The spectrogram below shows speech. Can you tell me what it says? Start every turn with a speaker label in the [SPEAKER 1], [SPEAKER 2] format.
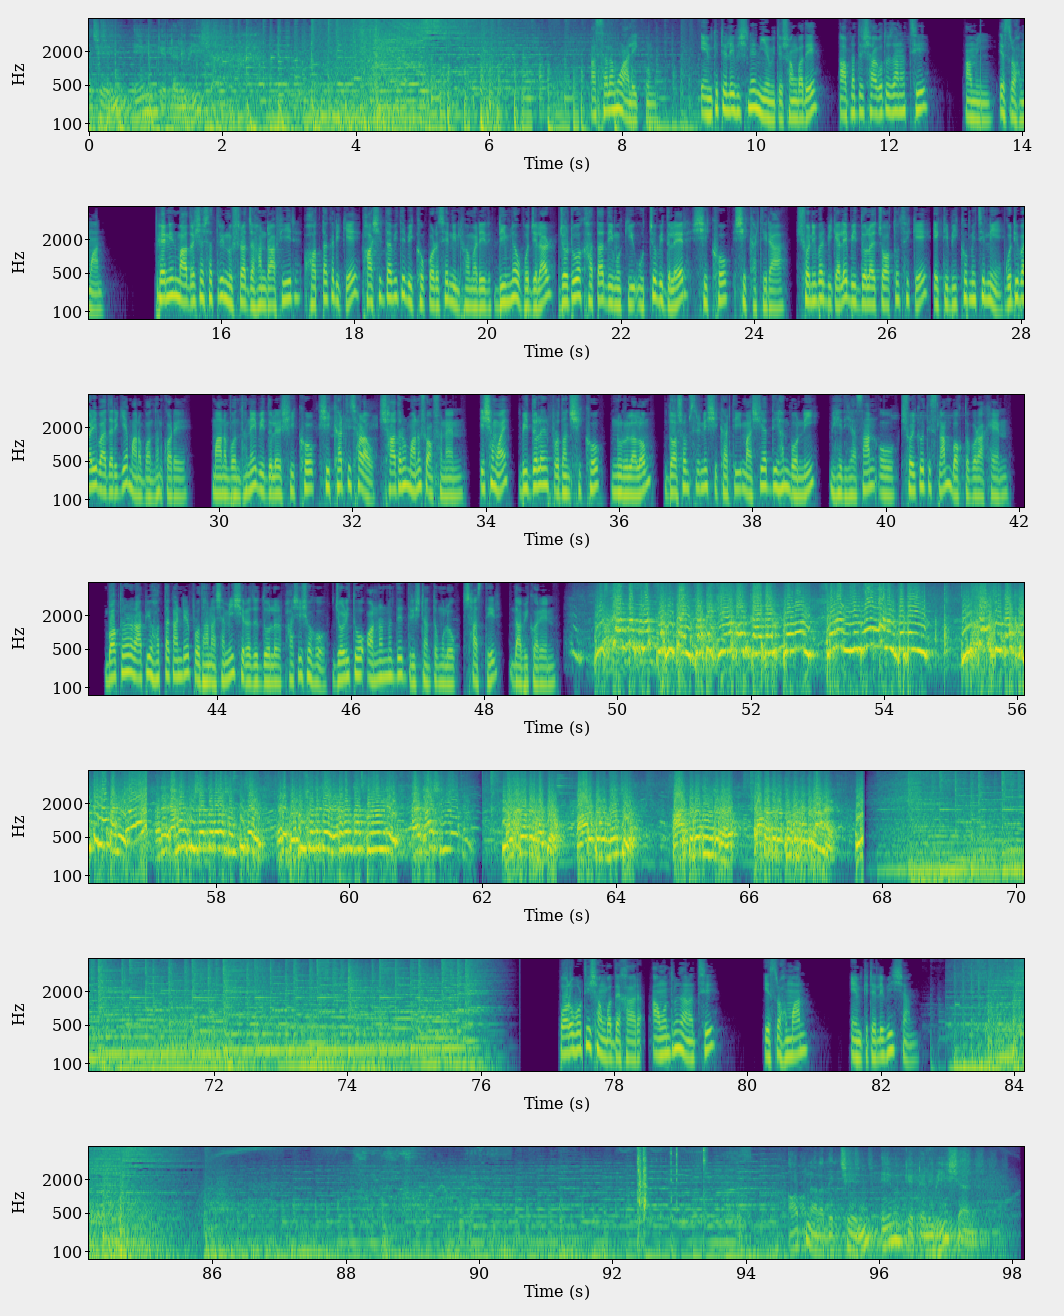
[SPEAKER 1] দেখছেন M K television.
[SPEAKER 2] আসসালামু আলাইকুম। এমকে টেলিভিশনের নিয়মিত সংবাদে আপনাদের স্বাগত জানাচ্ছি আমি এস রহমান। ফেনীর মাদ্রাসা ছাত্রী নুসরাত জাহান রাফির হত্যাকারীকে ফাঁসির দাবিতে বিক্ষোভ করেছে নীলফামারীর ডিমলা উপজেলার জটুয়া খাতা দ্বিমুখী উচ্চ বিদ্যালয়ের শিক্ষক, শিক্ষার্থীরা। শনিবার বিকালে বিদ্যালয় চত্বর থেকে একটি বিক্ষোভ মিছিল নিয়ে গুটিবাড়ি বাজারে গিয়ে মানববন্ধন করে। মানববন্ধনে বিদ্যালয়ের শিক্ষক, শিক্ষার্থী ছাড়াও সাধারণ মানুষ অংশ নেন। এ সময় বিদ্যালয়ের প্রধান শিক্ষক নুরুল আলম, দশম শ্রেণির শিক্ষার্থী মাসিয়াদ দিহান বন্নি, মেহেদি হাসান ও সৈকত ইসলাম বক্তব্য রাখেন। বক্তারা রাপি হত্যাকাণ্ডের প্রধান আসামি সিরাজউদ্দৌলার ফাঁসি সহ জড়িত অন্যান্যদের দৃষ্টান্তমূলক শাস্তির দাবি করেন।
[SPEAKER 3] এমন দৃষ্টান্ত বড় শাস্তি চাই এটা ভবিষ্যতে কেউ এরকম কাজ করে আনলে তার গা শিরে ওঠে। মুসরাতের মতো আর কোনো মেয়েকে আর কোনো দিন যেন অকাতরে জীবন হতে না হয়
[SPEAKER 2] পরবর্তী সংবাদ দেখার আমন্ত্রণ জানাচ্ছি এস রহমান এমকে টেলিভিশন।
[SPEAKER 1] আপনারা দেখছেন এম কে টেলিভিশন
